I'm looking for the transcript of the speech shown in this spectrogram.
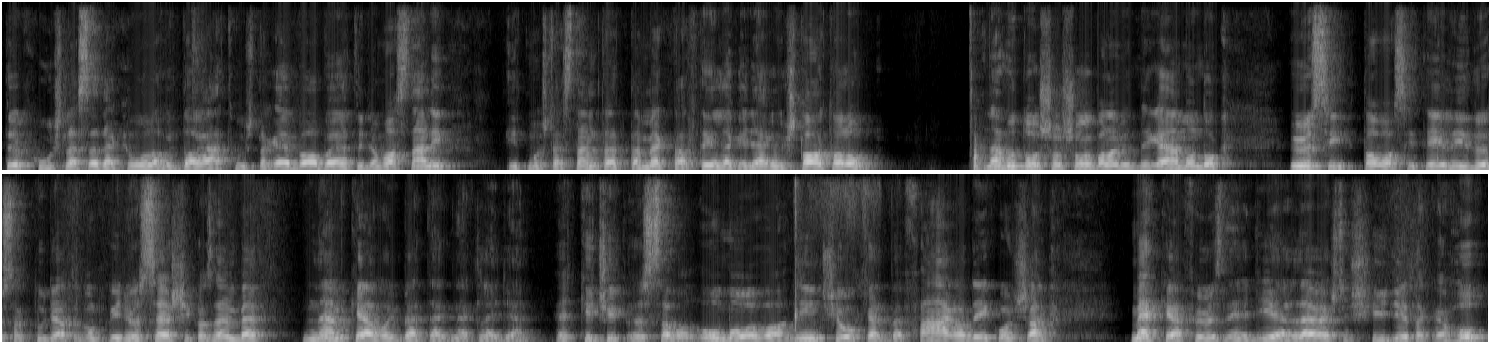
több hús leszedek róla, hogy darált húsnak ebbe abba el tudjam használni. Itt most ezt nem tettem meg, tehát tényleg egy erős tartalom. Nem utolsó sorban, amit még elmondok, őszi, tavaszi, téli időszak, tudjátok, amikor így összeesik az ember, nem kell, hogy betegnek legyen. Egy kicsit össze van omolva, nincs jó kedve, fáradékonyság, meg kell főzni egy ilyen levest, és higgyétek el, hopp,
